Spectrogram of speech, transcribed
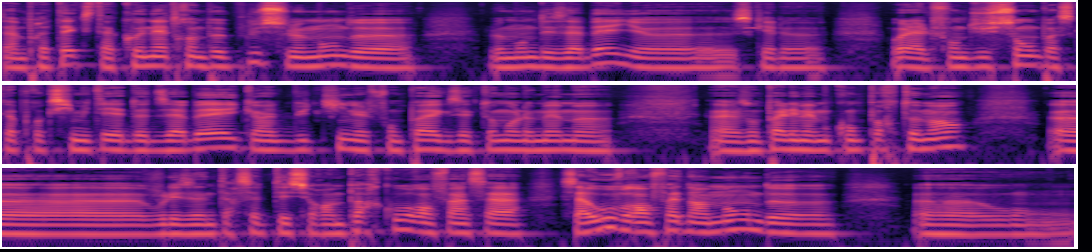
un, prétexte à connaître un peu plus le monde, le monde des abeilles. Euh, ce voilà, elles font du son parce qu'à proximité il y a d'autres abeilles. Quand elles butinent, elles font pas exactement le même, elles ont pas les mêmes comportements. vous les interceptez sur un parcours. Enfin, ça, ça ouvre en fait un monde où on,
